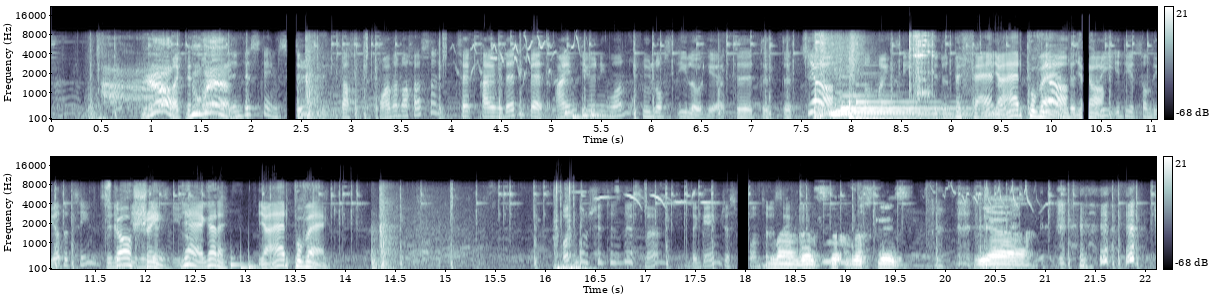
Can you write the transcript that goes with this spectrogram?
Ja! Like this one, in this game, seriously, but Juan Al Hassan said I'm dead, dead. I'm the only one who lost elo here. The the the two Ja. idiots on my team didn't do Befäl? elo. Jag är på The väg. Ja. three idiots on the other team didn't Ska even ske. get elo. Jägare. Jag är på väg. What bullshit is this, man? The game just wanted to Man, say. that's that's crazy. Yeah.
